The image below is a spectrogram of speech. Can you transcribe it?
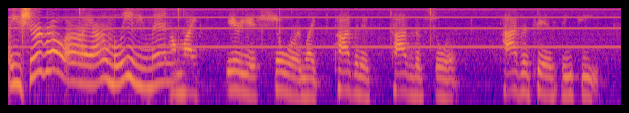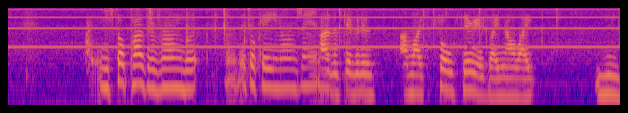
Are you sure, bro? I I don't believe you, man. I'm like serious sure, like positive, positive sure. Positive BT. You spelled positive wrong, but it's- okay. You know what I'm saying? Like, Positivity. I'm like so serious right now, like you,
